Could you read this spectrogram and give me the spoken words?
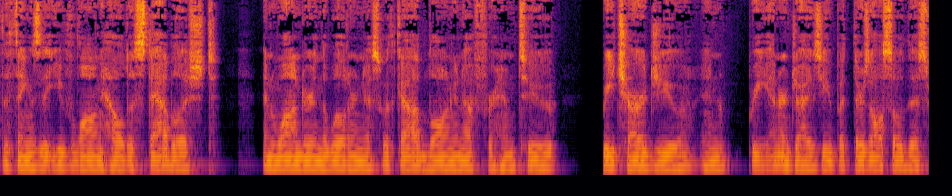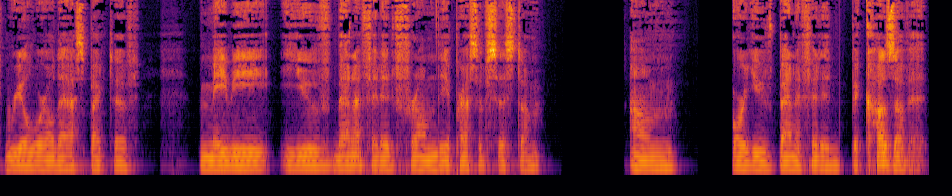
the things that you've long held established and wander in the wilderness with God long enough for Him to recharge you and re energize you. But there's also this real world aspect of maybe you've benefited from the oppressive system, um, or you've benefited because of it,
